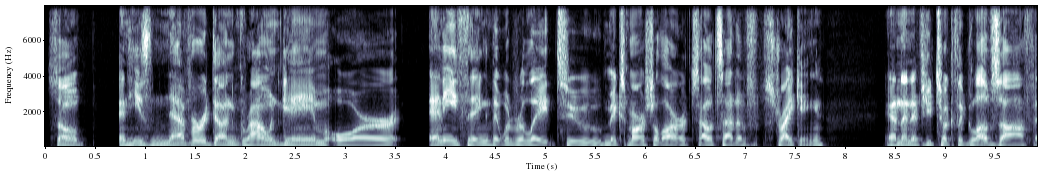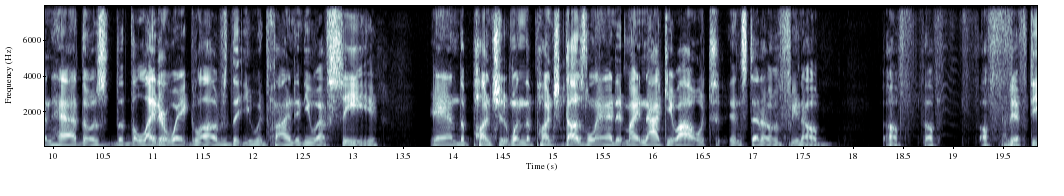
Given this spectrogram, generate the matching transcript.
So, and he's never done ground game or anything that would relate to mixed martial arts outside of striking. And then if you took the gloves off and had those the, the lighter weight gloves that you would find in UFC, and the punch when the punch does land, it might knock you out instead of you know a, a, a 50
